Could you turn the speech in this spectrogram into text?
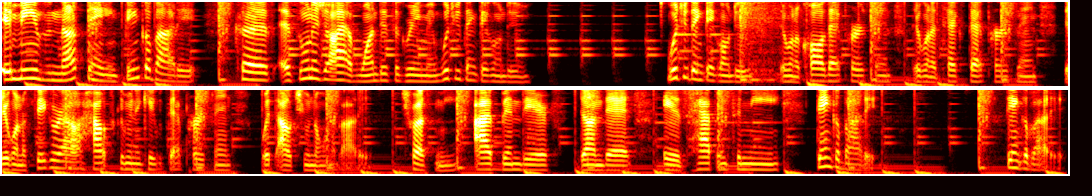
it means nothing. Think about it. Because as soon as y'all have one disagreement, what do you think they're going to do? What you think they're gonna do? They're gonna call that person, they're gonna text that person, they're gonna figure out how to communicate with that person without you knowing about it. Trust me, I've been there, done that. It's happened to me. Think about it. Think about it.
